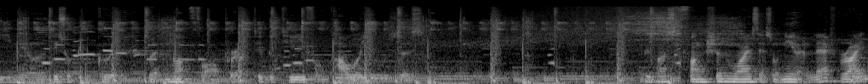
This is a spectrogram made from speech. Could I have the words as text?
email, this would be good, but not for productivity, for power users. Because function-wise, there's only a left, right,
